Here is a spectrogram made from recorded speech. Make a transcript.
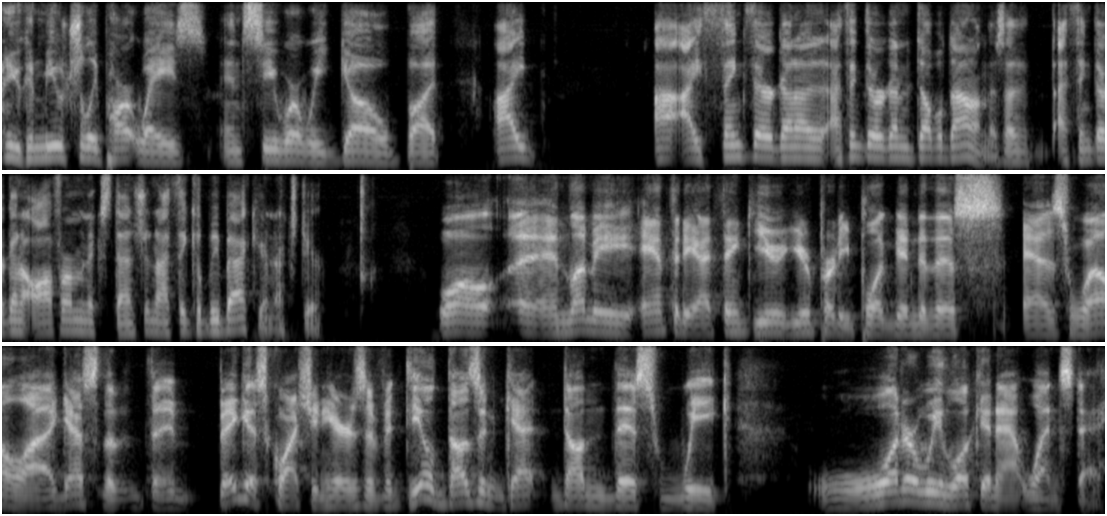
you can mutually part ways and see where we go. But I, I think they're gonna. I think they're gonna double down on this. I, I think they're gonna offer him an extension. I think he'll be back here next year. Well, and let me, Anthony. I think you you're pretty plugged into this as well. I guess the the biggest question here is if a deal doesn't get done this week, what are we looking at Wednesday?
